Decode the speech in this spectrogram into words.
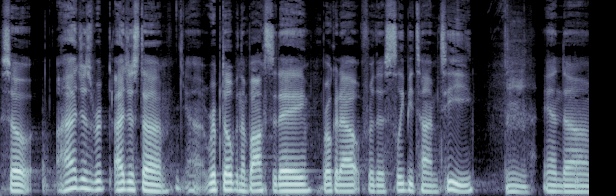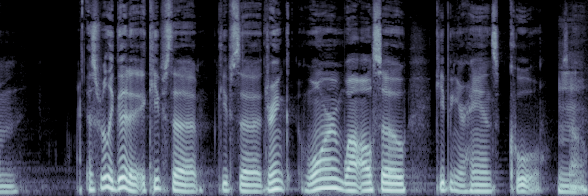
So I just ripped I just uh, uh, ripped open the box today, broke it out for the sleepy time tea, Mm. and um, it's really good. It, it keeps the keeps the drink warm while also keeping your hands cool. Mm. So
